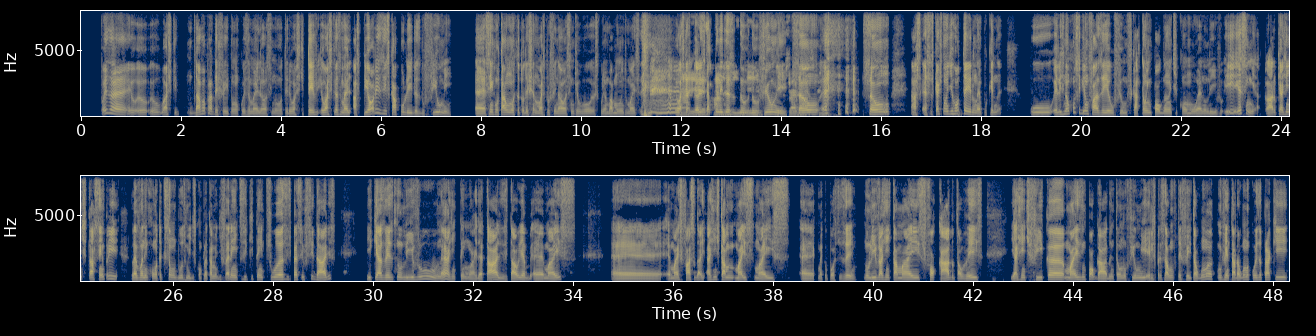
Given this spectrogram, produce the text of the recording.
Pois é, eu, eu, eu acho que dava pra ter feito uma coisa melhor assim no roteiro. Eu acho que teve. Eu acho que as, as piores escapulidas do filme. é, sem contar uma que eu tô deixando mais pro final, assim, que eu vou esculhambar muito, mas eu acho que as Ah, piores essa escapulidas do, do filme são, são as- essas questões de roteiro, né? Porque né, o, eles não conseguiram fazer o filme ficar tão empolgante como é no livro. E, assim, claro que a gente está sempre levando em conta que são duas mídias completamente diferentes e que têm suas especificidades e que às vezes no livro, né, a gente tem mais detalhes e tal e é, é mais é, é mais fácil da, a gente está mais mais é, como é que eu posso dizer? No livro a gente está mais focado, talvez, e a gente fica mais empolgado. Então no filme eles precisavam ter feito alguma, inventado alguma coisa para que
